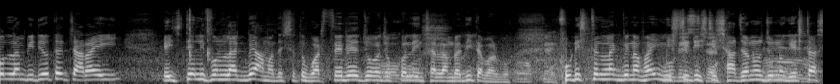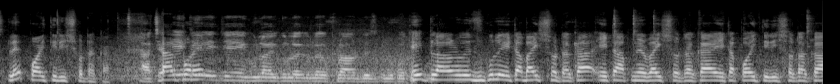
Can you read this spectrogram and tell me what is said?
বললাম ভিডিওতে যারাই এই টেলিফোন লাগবে আমাদের সাথে হোয়াটসঅ্যাপে যোগাযোগ করলে ইনশাল্লাহ আমরা দিতে পারব। ফুড স্ট্যান্ড লাগবে না ভাই মিষ্টি টিষ্টি সাজানোর জন্য গেস্ট আসলে পঁয়ত্রিশশো টাকা। আচ্ছা তারপরে এই যে এগুলো এগুলো এগুলো ফ্লাওয়ার বেসগুলো কত এই ফ্লাওয়ারগুলো এটা বাইশশো টাকা। এটা আপনার বাইশশো টাকা এটা পঁয়ত্রিশশো টাকা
